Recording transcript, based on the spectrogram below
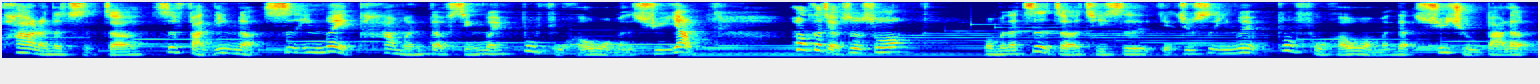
他人的指责是反映了是因为他们的行为不符合我们的需要。换个角度说，我们的自责其实也就是因为不符合我们的需求罢了。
